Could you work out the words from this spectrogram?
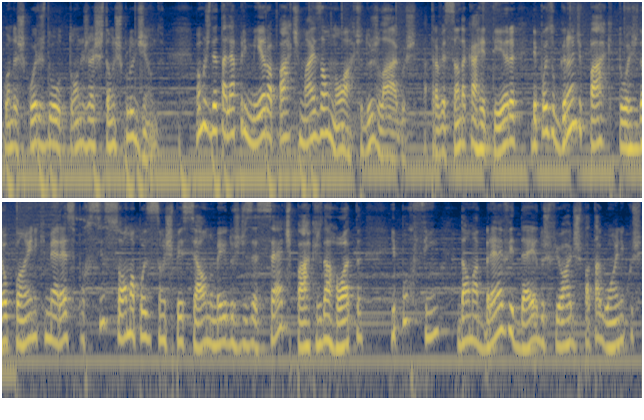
quando as cores do outono já estão explodindo. Vamos detalhar primeiro a parte mais ao norte dos lagos, atravessando a carreteira, depois o grande parque Torres del Paine, que merece por si só uma posição especial no meio dos 17 parques da rota, e por fim, dar uma breve ideia dos fiordes patagônicos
